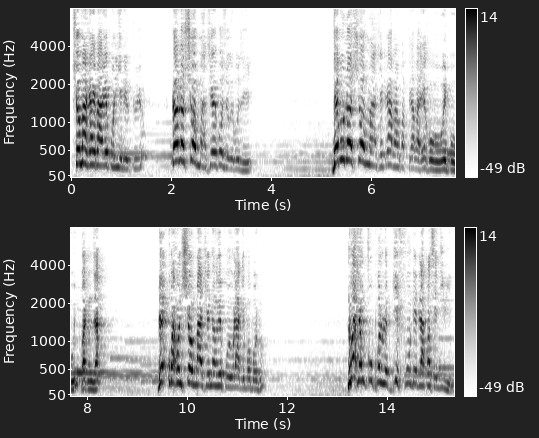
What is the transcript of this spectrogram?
Chômage là, il va reposer de tout. Dans nos chômage, c'est reposer, reposer. De vous nos chômage, c'est travail, pas travailler, qu'on repose, pas comme ça. De, ou pas qu'on chômage, c'est non repos, là, qui est bon, nous ne jamais comprendre le bien fondé de la pensée divine.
